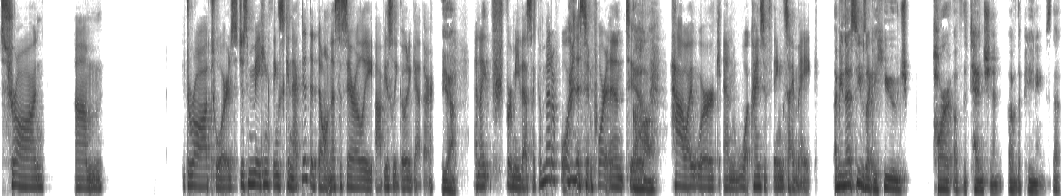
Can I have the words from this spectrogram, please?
strong um, draw towards just making things connected that don't necessarily obviously go together. Yeah. And I, for me, that's like a metaphor that's important to uh-huh. how I work and what kinds of things I make. I mean, that seems like a huge part of the tension of the paintings that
